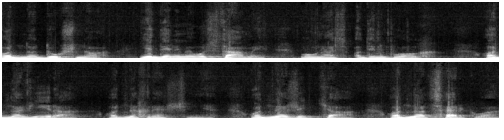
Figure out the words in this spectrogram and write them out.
Однодушно, єдиними устами, бо у нас один Бог, одна віра, одне хрещення, одне життя, одна церква,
